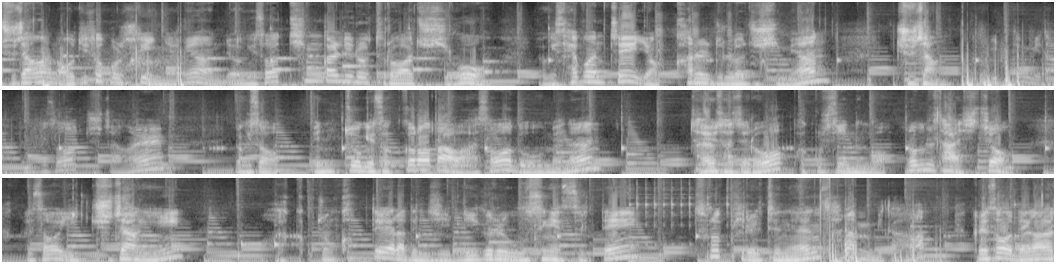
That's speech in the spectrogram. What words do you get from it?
주장은 어디서 볼 수 있냐면 여기서 팀 관리로 들어와 주시고 여기 세 번째 역할을 눌러 주시면 주장 이 뜹니다. 여기서 주장을 여기서 왼쪽에서 끌어다 와서 놓으면은 자유자재로 바꿀 수 있는 거 여러분들 다 아시죠? 그래서 이 주장이 어, 각종 컵대회라든지 리그를 우승했을 때 트로피를 드는 사람입니다. 그래서 내가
